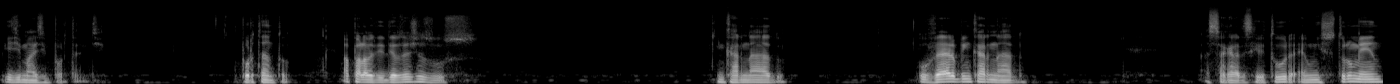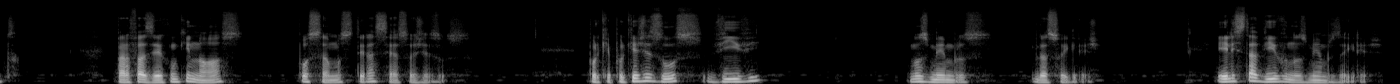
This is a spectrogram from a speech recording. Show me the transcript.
e de mais importante. Portanto, a palavra de Deus é Jesus, encarnado, o Verbo encarnado. A Sagrada Escritura é um instrumento para fazer com que nós possamos ter acesso a Jesus. Por quê? Porque Jesus vive nos membros da sua igreja. Ele está vivo nos membros da igreja.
